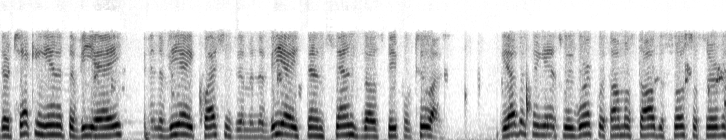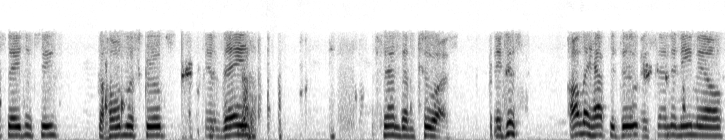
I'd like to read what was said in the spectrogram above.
they're checking in at the VA, and the VA questions them, and the VA then sends those people to us. The other thing is we work with almost all the social service agencies, the homeless groups, and they send them to us. They just all they have to do is send an email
